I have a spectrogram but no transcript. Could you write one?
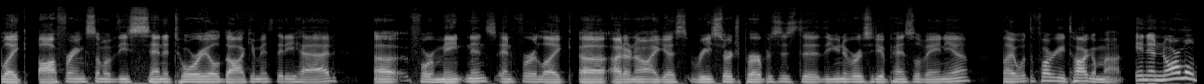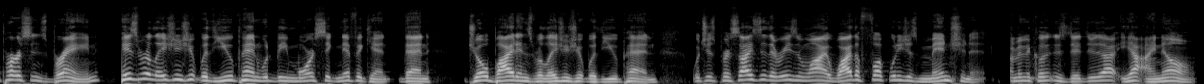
like offering some of these senatorial documents that he had uh, for maintenance and for like uh, I don't know, I guess research purposes to the University of Pennsylvania? Like, what the fuck are you talking about? In a normal person's brain, his relationship with UPenn would be more significant than Joe Biden's relationship with UPenn, which is precisely the reason why. Why the fuck would he just mention it? I mean, the Clintons did do that. Yeah, I know.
